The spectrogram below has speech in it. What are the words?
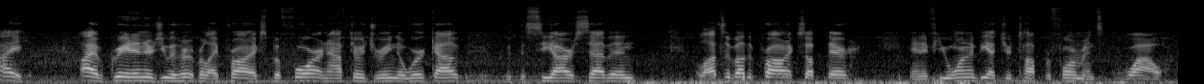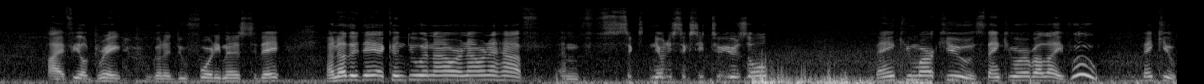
Hi, I have great energy with Herbalife products before and after during the workout with the CR7, lots of other products up there. And if you want to be at your top performance, wow, I feel great. I'm going to do 40 minutes today. Another day I can do an hour, an hour and a half. I'm six, nearly 62 years old. Thank you, Mark Hughes. Thank you, Herbalife. Woo! Thank you.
